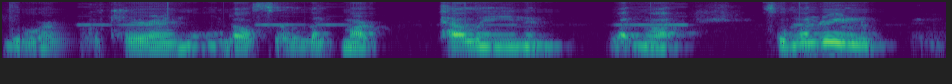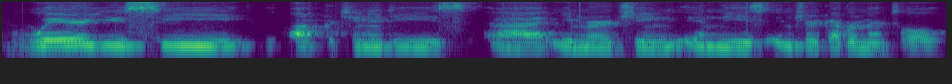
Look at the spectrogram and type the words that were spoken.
the work of Karen and also like Mark Pelling and whatnot. So wondering where you see opportunities uh, emerging in these intergovernmental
